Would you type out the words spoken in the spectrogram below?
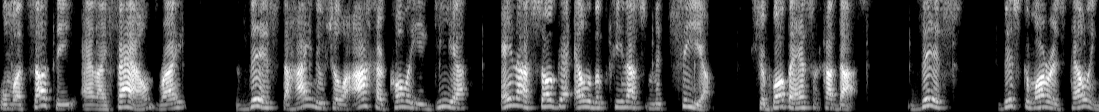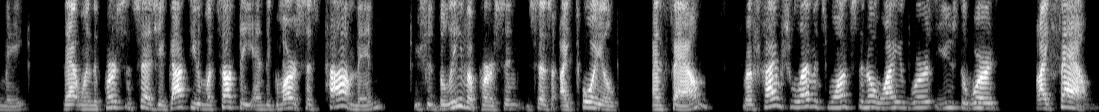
umatzati, and I found, right, this, the hainu shel achar kol yigia, en asoga el b'pchinas mitzia. This, this Gemara is telling me that when the person says you got Yagati Matzati and the Gemara says Tamin, you should believe a person who says I toiled and found. Rav Chaim Shmulevitz wants to know why it word, used the word I found.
